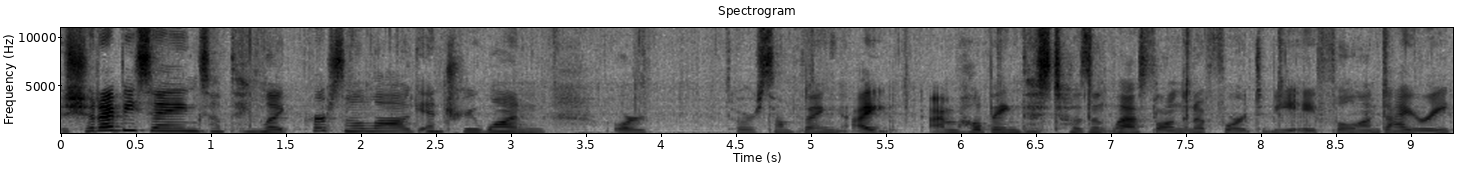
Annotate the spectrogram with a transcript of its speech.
should I be saying something like personal log entry one, or or something? I I'm hoping this doesn't last long enough for it to be a full on diary.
